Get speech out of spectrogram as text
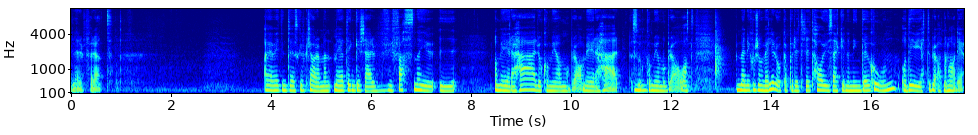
eller för att Ja, jag vet inte hur jag ska förklara men, men jag tänker så här, vi fastnar ju i om jag gör det här då kommer jag må bra, om jag gör det här så kommer jag må bra. Och att människor som väljer att åka på retreat har ju säkert en intention och det är ju jättebra att man har det.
